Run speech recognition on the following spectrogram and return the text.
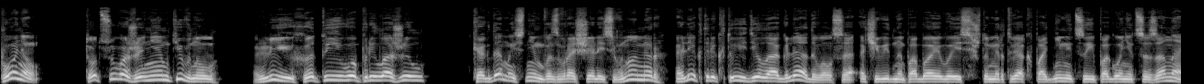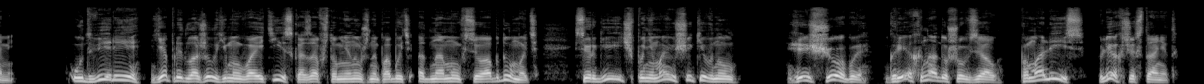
«Понял?» Тот с уважением кивнул. «Лихо ты его приложил». Когда мы с ним возвращались в номер, электрик то и дело оглядывался, очевидно побаиваясь, что мертвяк поднимется и погонится за нами. У двери я предложил ему войти, сказав, что мне нужно побыть одному все обдумать. Сергеич, понимающе кивнул. «Еще бы! Грех на душу взял. Помолись, легче станет.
